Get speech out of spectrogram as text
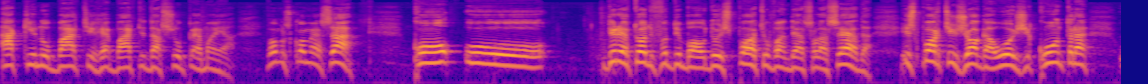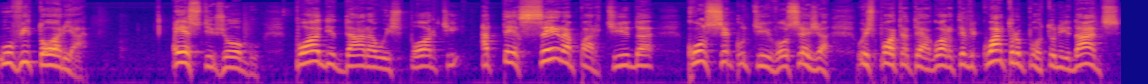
aqui no bate-rebate da Supermanhã. Vamos começar com o diretor de futebol do esporte, o Vandesso Lacerda. Esporte joga hoje contra o Vitória. Este jogo pode dar ao esporte a terceira partida consecutiva, ou seja, o esporte até agora teve quatro oportunidades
